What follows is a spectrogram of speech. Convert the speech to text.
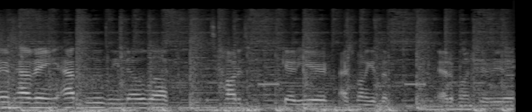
I am having absolutely no luck. It's hot as f- out here. I just want to get the f- out of Ontario.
